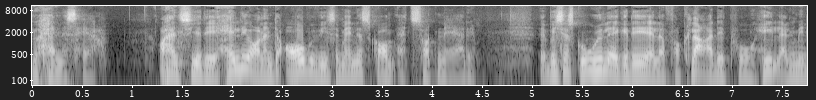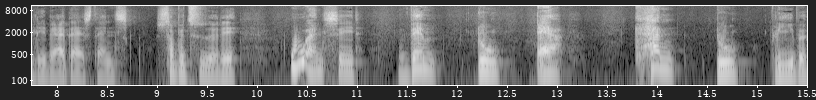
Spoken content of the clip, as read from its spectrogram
Johannes her. Og han siger, det er Helligånden, der overbeviser mennesker om, at sådan er det. Hvis jeg skulle udlægge det eller forklare det på helt almindelig hverdagsdansk, så betyder det, uanset hvem du er, kan du blive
